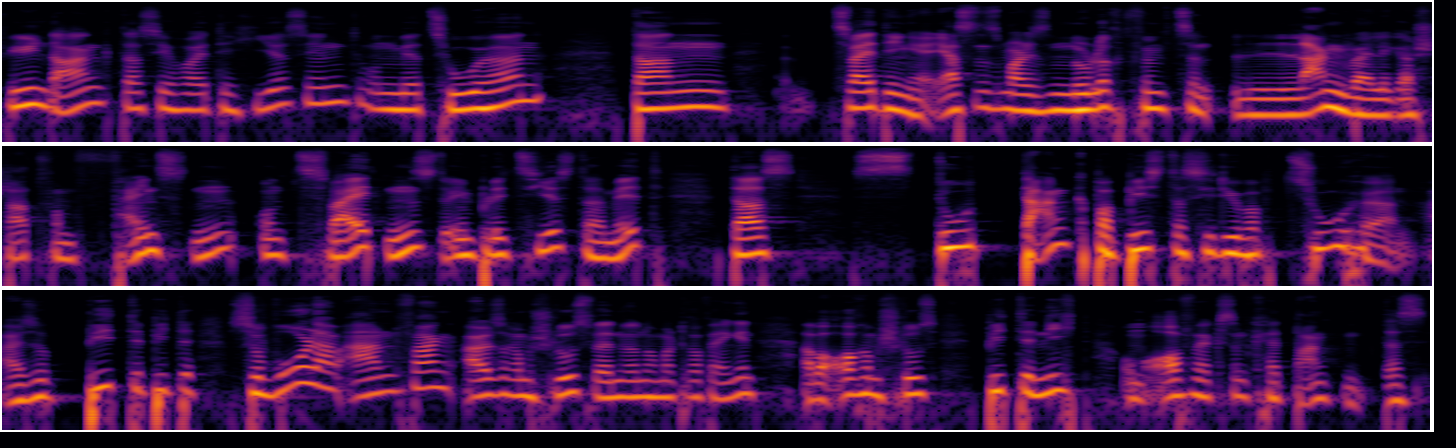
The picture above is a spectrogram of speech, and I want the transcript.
Vielen Dank, dass Sie heute hier sind und mir zuhören. Dann zwei Dinge. Erstens mal ist ein 0815 langweiliger Start vom Feinsten. Und zweitens, du implizierst damit, dass du dankbar bist, dass sie dir überhaupt zuhören. Also bitte, bitte, sowohl am Anfang als auch am Schluss werden wir nochmal drauf eingehen, aber auch am Schluss bitte nicht um Aufmerksamkeit danken. Das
